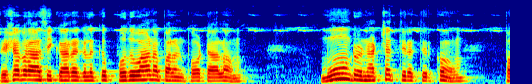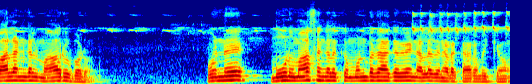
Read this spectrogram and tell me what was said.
ரிஷபராசிக்காரர்களுக்கு பொதுவான பலன் போட்டாலும் மூன்று நட்சத்திரத்திற்கும் பலன்கள் மாறுபடும். ஒன்று மூணு மாதங்களுக்கு முன்பதாகவே நல்லது நடக்க ஆரம்பிக்கும்.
